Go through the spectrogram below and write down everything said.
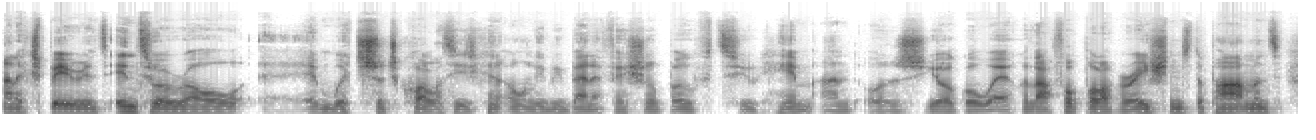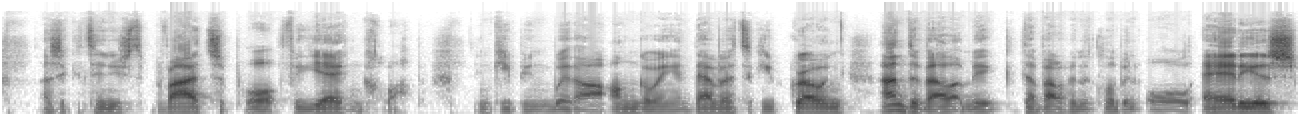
and experience into a role in which such qualities can only be beneficial both to him and us. Jörg will work with our football operations department as it continues to provide support for Jurgen Klopp in keeping with our ongoing endeavour to keep growing and developing, developing the club in all areas.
